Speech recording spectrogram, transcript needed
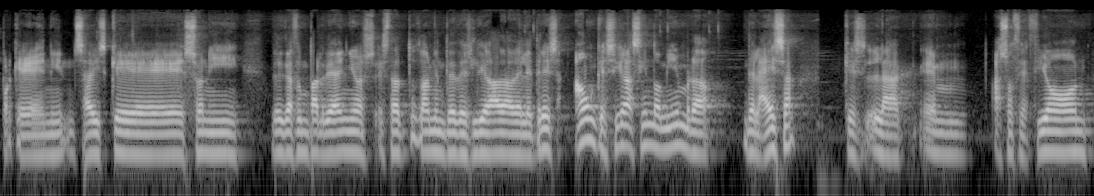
porque sabéis que Sony desde hace un par de años está totalmente desligada del E3, aunque siga siendo miembro de la ESA, que es la em, asociación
